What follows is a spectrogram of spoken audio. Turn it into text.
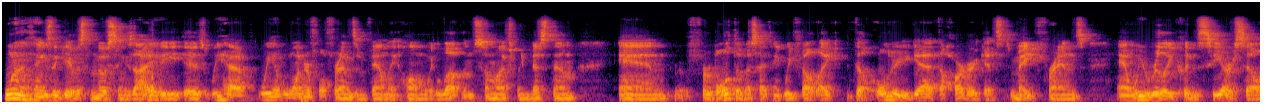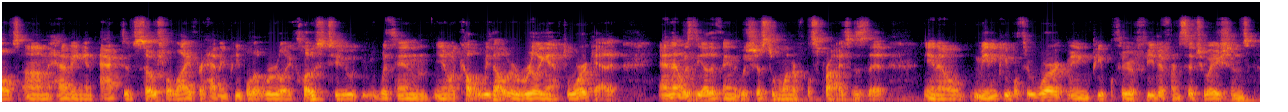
one of the things that gave us the most anxiety is we have we have wonderful friends and family at home. We love them so much. We miss them. And for both of us, I think we felt like the older you get, the harder it gets to make friends. And we really couldn't see ourselves um, having an active social life or having people that we're really close to within, you know, a couple. We thought we were really going to have to work at it. And that was the other thing that was just a wonderful surprise is that, you know, meeting people through work, meeting people through a few different situations.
